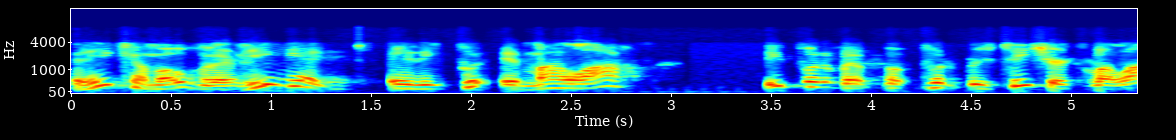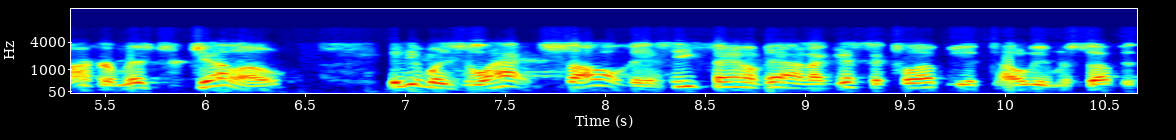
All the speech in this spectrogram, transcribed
and he come over there. He had and he put in my locker. He put him put, put his T-shirt in my locker, Mr. Jello, And it was Latch saw this. He found out. I guess the club had told him or something.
